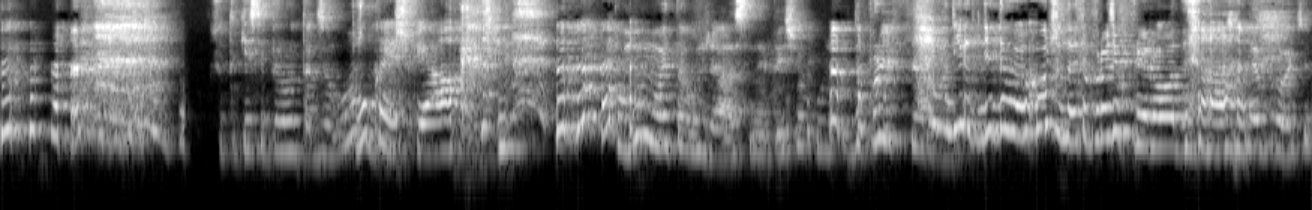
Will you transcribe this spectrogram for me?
Все-таки, если природа так заложена... Пукаешь фиалками. По-моему, это ужасно. Это еще хуже. Это против природы. Нет, не думаю, хуже, но это против природы. Я против.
